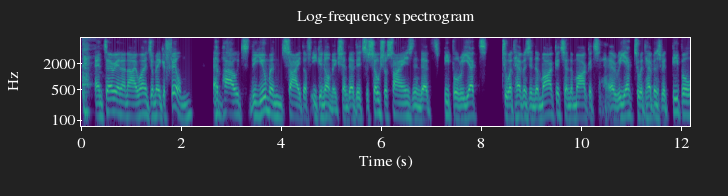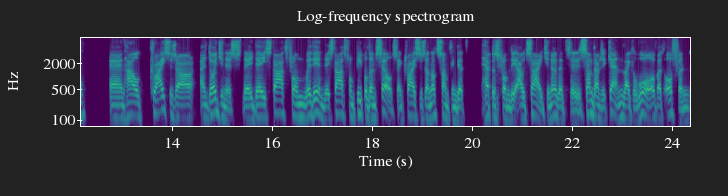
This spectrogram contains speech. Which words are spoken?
and Terry and I wanted to make a film about the human side of economics and that it's a social science and that people react to what happens in the markets and the markets uh, react to what happens with people and how crises are endogenous. They, they start from within. They start from people themselves and crises are not something that happens from the outside. You know, that uh, sometimes it can, like a war, but often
